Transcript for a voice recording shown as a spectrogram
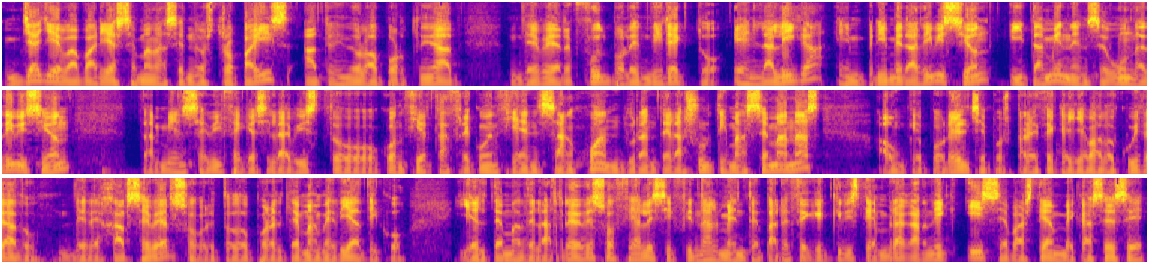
Ya lleva varias semanas en nuestro país, ha tenido la oportunidad de ver fútbol en directo en la Liga, en Primera División y también en Segunda División También se dice que se le ha visto con cierta frecuencia en San Juan durante las últimas semanas, aunque por Elche pues parece que ha llevado cuidado de dejarse ver, sobre todo por el tema mediático y el tema de las redes sociales, y finalmente parece que Cristian Bragarnik y Sebastián Becasese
